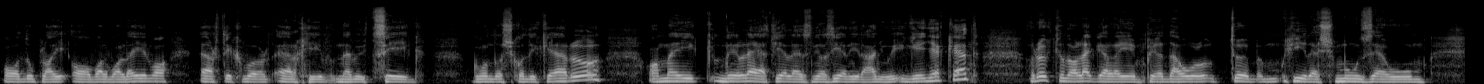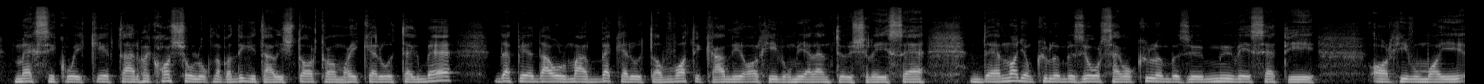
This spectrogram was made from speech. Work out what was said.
a dupla A-val van leírva, Arctic World Archive nevű cég gondoskodik erről, amelyiknél lehet jelezni az ilyen irányú igényeket. Rögtön a legelején például több híres múzeum, mexikói képtár, meg hasonlóknak a digitális tartalmai kerültek be, de például már bekerült a Vatikáni Archívum jelentős része, de nagyon különböző országok különböző művészeti archívumai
